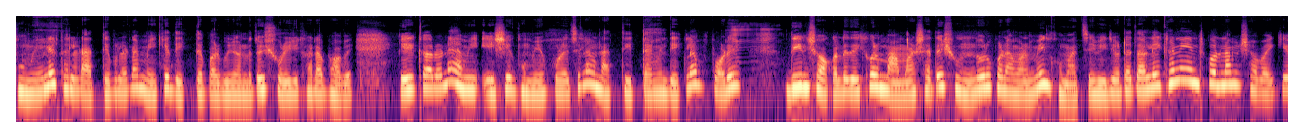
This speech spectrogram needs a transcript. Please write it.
ঘুমিয়ে নে, তাহলে রাত্রিবেলাটা মেয়েকে দেখতে পারবি, নাহলে তোর শরীর খারাপ হবে। এর কারণে আমি এসে ঘুমিয়ে পড়েছিলাম রাত্রিটা আমি দেখলাম, পরে দিন সকালে দেখি ওর মামার সাথে সুন্দর করে আমার মেয়ে ঘুমাচ্ছে। ভিডিওটা তাহলে এখানে এন্ড করলাম। সবাইকে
